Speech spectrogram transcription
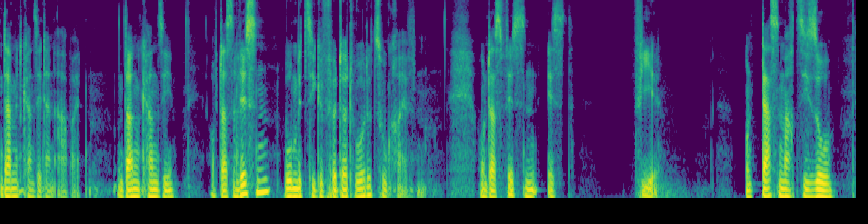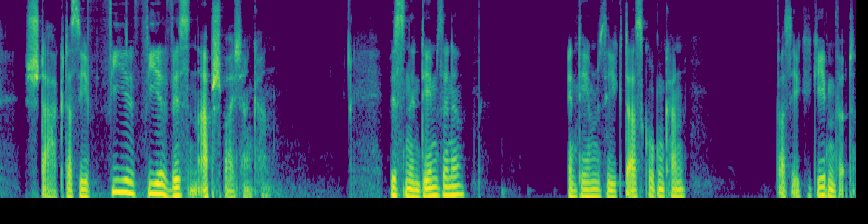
damit kann sie dann arbeiten. Und dann kann sie auf das Wissen, womit sie gefüttert wurde, zugreifen. Und das Wissen ist viel. Und das macht sie so stark, dass sie viel, viel Wissen abspeichern kann. Wissen in dem Sinne, in dem sie das gucken kann, was ihr gegeben wird.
